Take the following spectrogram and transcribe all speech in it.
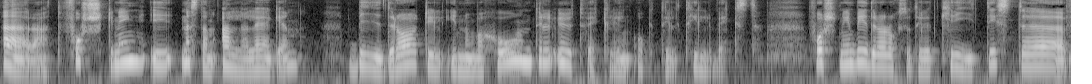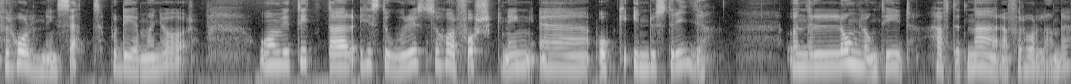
är att forskning i nästan alla lägen bidrar till innovation, till utveckling och till tillväxt. Forskning bidrar också till ett kritiskt eh, förhållningssätt på det man gör. Och om vi tittar historiskt så har forskning eh, och industri under lång, lång tid haft ett nära förhållande.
